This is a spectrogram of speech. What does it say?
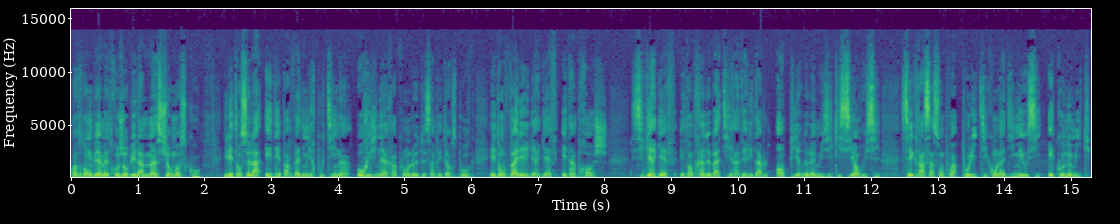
entend donc bien mettre aujourd'hui la main sur Moscou. Il est en cela aidé par Vladimir Poutine, originaire, rappelons-le, de Saint-Pétersbourg, et dont Valéry Gergiev est un proche. Si Gergiev est en train de bâtir un véritable empire de la musique ici en Russie, c'est grâce à son poids politique, on l'a dit, mais aussi économique.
